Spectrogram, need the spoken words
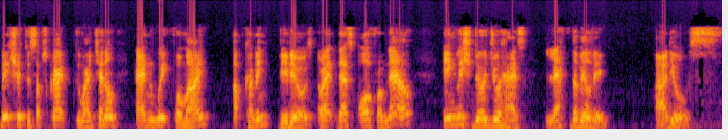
Make sure to subscribe to my channel and wait for my upcoming videos. Alright, that's all from now. English Dojo has left the building. Adios.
